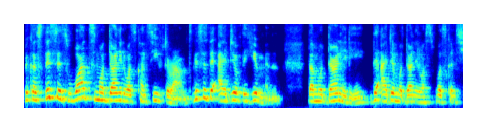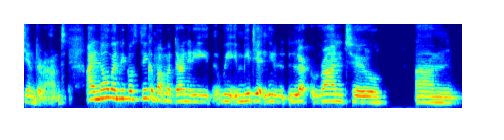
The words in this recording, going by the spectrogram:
because this is what modernity was conceived around this is the idea of the human the modernity the idea of modernity was, was consumed around i know when people think about modernity we immediately le- run to um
